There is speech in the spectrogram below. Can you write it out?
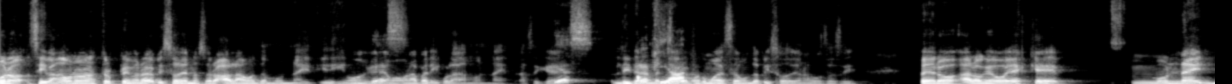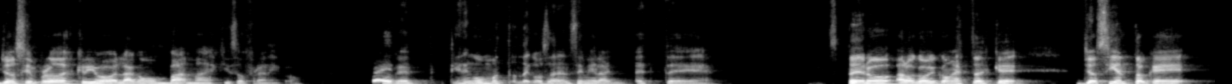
Uno, si van a uno de nuestros primeros episodios, nosotros hablamos de Moon Knight y dijimos que Yes. queríamos una película de Moon Knight. Así que Yes. literalmente fue como el segundo episodio, una cosa así. Pero a lo que voy es que Moon Knight yo siempre lo describo, ¿verdad? Como un Batman esquizofrénico. Right. Porque tienen un montón de cosas en similar. Este, pero a lo que voy con esto es que yo siento que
